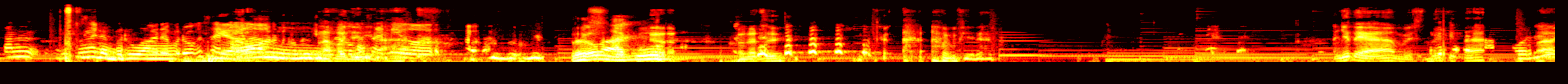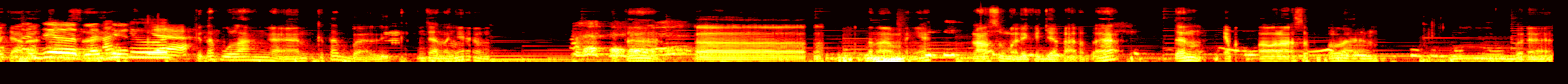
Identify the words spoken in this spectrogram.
kan di sini ada beruang. Ada beruang Iya. senior. alami. Kenapa Beruang jadi? senior. Beruang aku. Banget sih. Lanjut ya, habis itu kita Lanjut, lanjut. Lanjut. Ya. kita pulang kan, kita balik rencananya kita eh, apa namanya langsung balik ke Jakarta dan ya, mau langsung pulang. Benar.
